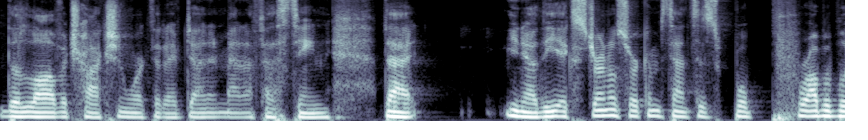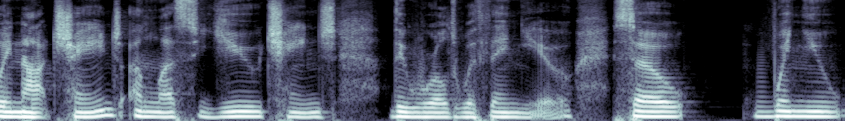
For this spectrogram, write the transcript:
the law of attraction work that I've done in manifesting that you know the external circumstances will probably not change unless you change the world within you. So when you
